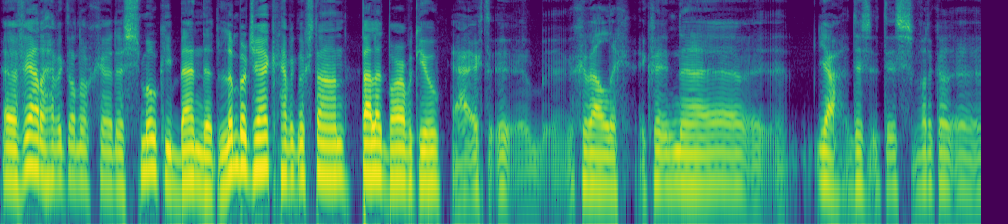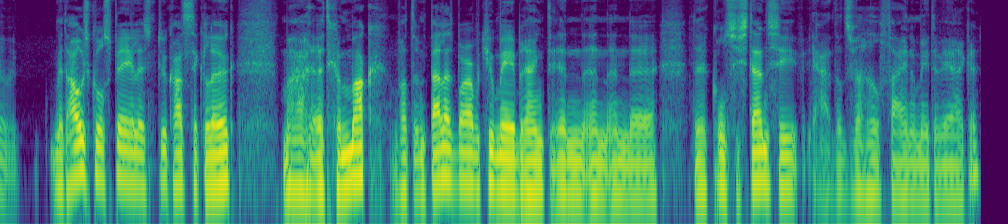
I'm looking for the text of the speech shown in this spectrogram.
verder heb ik dan nog de Smoky Bandit Lumberjack heb ik nog staan. Pellet Barbecue. Ja, echt geweldig. Ik vind, ja, het is, het is wat ik met housecall spelen is natuurlijk hartstikke leuk. Maar het gemak wat een pellet barbecue meebrengt en, en, en de, de consistentie, ja, dat is wel heel fijn om mee te werken.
